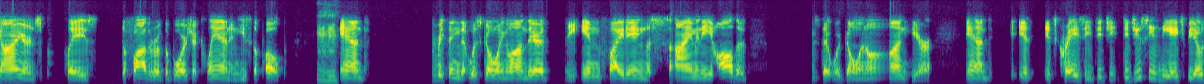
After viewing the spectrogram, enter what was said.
Irons plays the father of the Borgia clan, and he's the Pope. Mm-hmm. And everything that was going on there, the infighting, the simony, all the things that were going on here, and it it's crazy. Did you did you see the HBO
